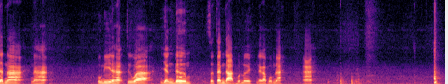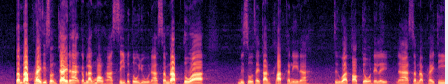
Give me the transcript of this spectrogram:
ด้านหน้านะฮะพวกนี้นะฮะถือว่ายังเดิมสแตนดาร์ดหมดเลยนะครับผมนะอ่า สำหรับใครที่สนใจนะฮะกำลังมองหา 4 ประตูอยู่นะสำหรับตัวมิสูไททันพลัสคันนี้นะ ถือว่าตอบโจทย์ได้เลยนะฮะสำหรับใครที่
